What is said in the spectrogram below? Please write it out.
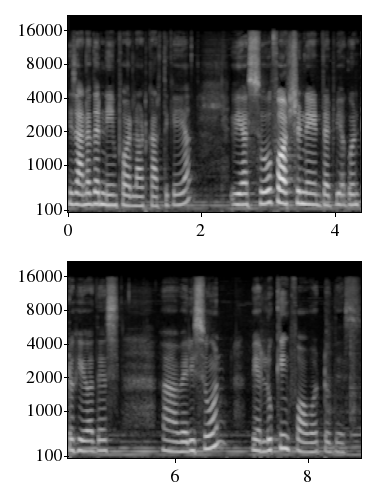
is another name for Lord Kartikeya. We are so fortunate that we are going to hear this uh, very soon. We are looking forward to this.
